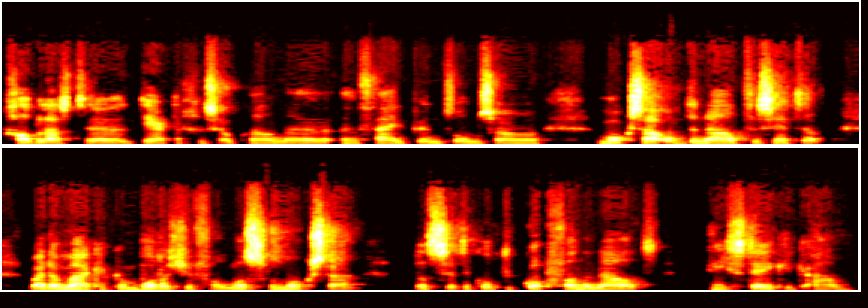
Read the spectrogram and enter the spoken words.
galblaas eh, 30 is ook wel een, eh, een fijn punt om zo'n moxa op de naald te zetten. Maar dan maak ik een bolletje van losse moxa. Dat zet ik op de kop van de naald. Die steek ik aan.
